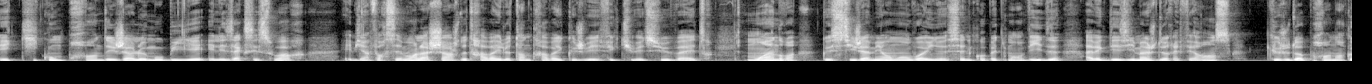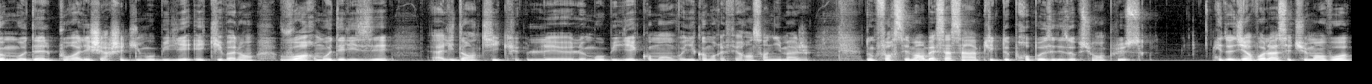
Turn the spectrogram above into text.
et qui comprend déjà le mobilier et les accessoires, eh bien forcément la charge de travail, le temps de travail que je vais effectuer dessus va être moindre que si jamais on m'envoie une scène complètement vide avec des images de référence que je dois prendre comme modèle pour aller chercher du mobilier équivalent, voire modéliser à l'identique le mobilier qu'on m'a envoyé comme référence en image. Donc forcément, ben ça, ça implique de proposer des options en plus et de dire voilà, si tu m'envoies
